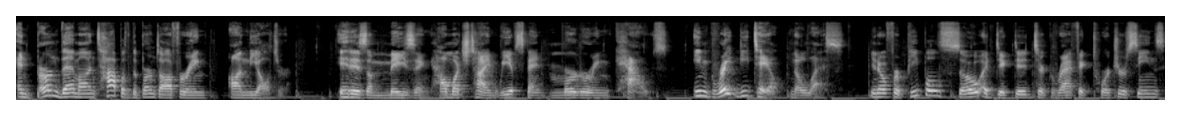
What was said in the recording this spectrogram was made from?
and burned them on top of the burnt offering on the altar. It is amazing how much time we have spent murdering cows. In great detail, no less. You know, for people so addicted to graphic torture scenes,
